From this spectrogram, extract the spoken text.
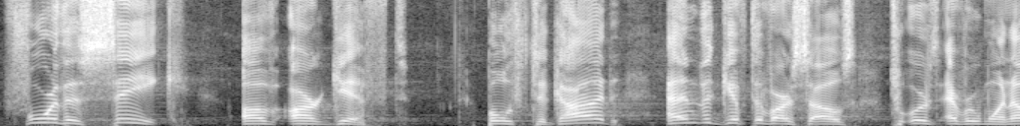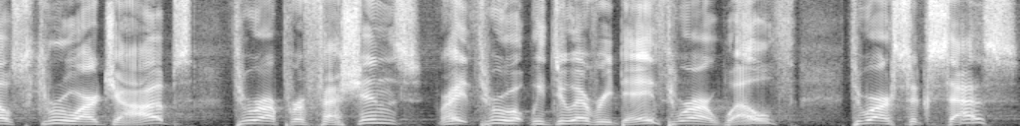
for the sake of our gift, both to God and the gift of ourselves towards everyone else through our jobs, through our professions, right? Through what we do every day, through our wealth, through our success.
